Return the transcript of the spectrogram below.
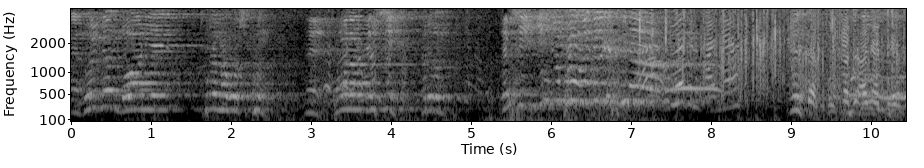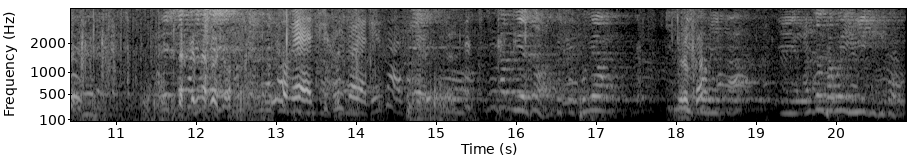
네, 놀면 뭐하니에 출연하고 싶은 네, 정원한 MC 여러분 MC 임종표 인사드리겠습니다 줘야 아니야? 아직 아니야, 지금. 네, 진짜 끝나고 줘. 그거 왜 지금 줘야 지 인사하지? 행사를 위해서 이렇게 또 조명 그럴까? 이 안전사고에 유의해 주시고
